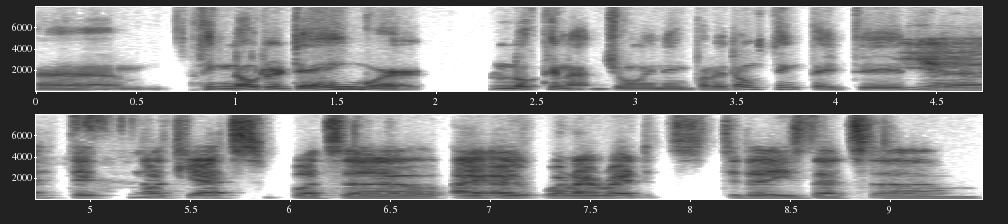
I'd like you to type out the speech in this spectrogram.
Um i think notre dame were looking at joining but i don't think they did yeah they, not yet but uh I, I what i read today is that um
